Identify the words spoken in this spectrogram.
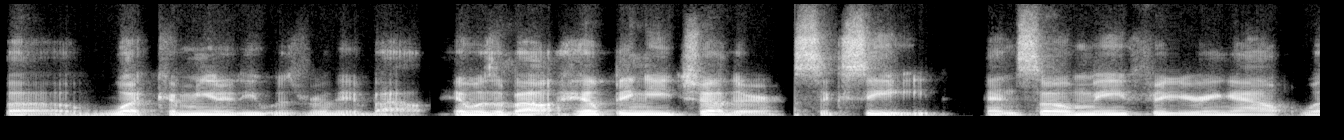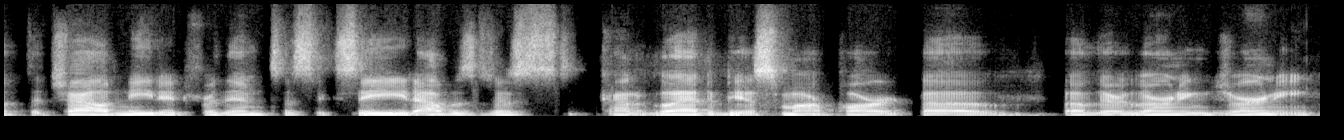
uh, what community was really about. It was about helping each other succeed. And so, me figuring out what the child needed for them to succeed, I was just kind of glad to be a smart part of, of their learning journey.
